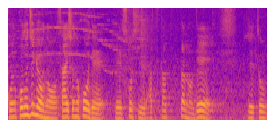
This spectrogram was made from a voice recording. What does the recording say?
このこの授業の最初の方で少し扱ったので、えーと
